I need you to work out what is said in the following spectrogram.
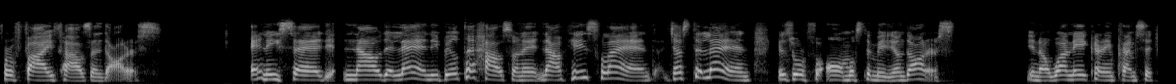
for $5,000 and he said now the land he built a house on it. Now his land just the land is worth almost a million dollars. You know one acre in prime city.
